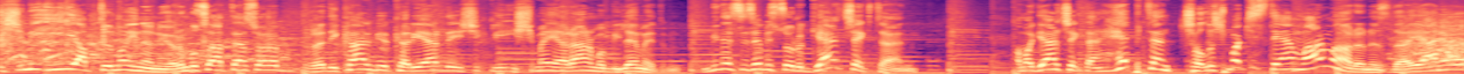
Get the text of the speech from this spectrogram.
işimi iyi yaptığıma inanıyorum. Bu saatten sonra radikal bir kariyer değişikliği işime yarar mı bilemedim. Bir de size bir soru. Gerçekten ama gerçekten hepten çalışmak isteyen var mı aranızda? Yani o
